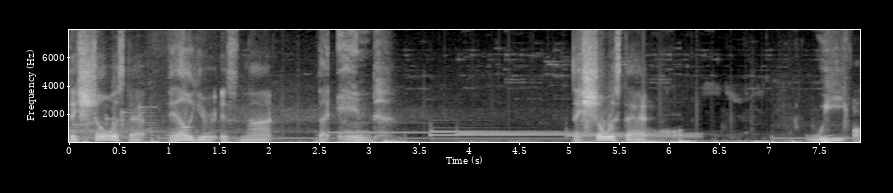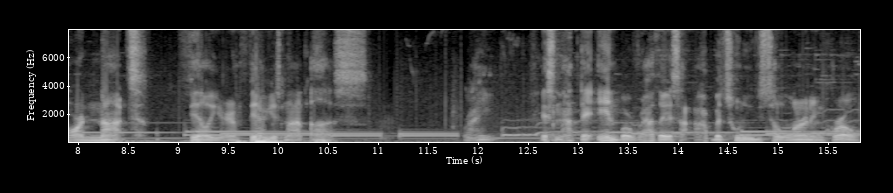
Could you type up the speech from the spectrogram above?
They show us that failure is not the end. They show us that we are not failure and failure is not us, right? It's not the end, but rather it's an opportunity to learn and grow.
